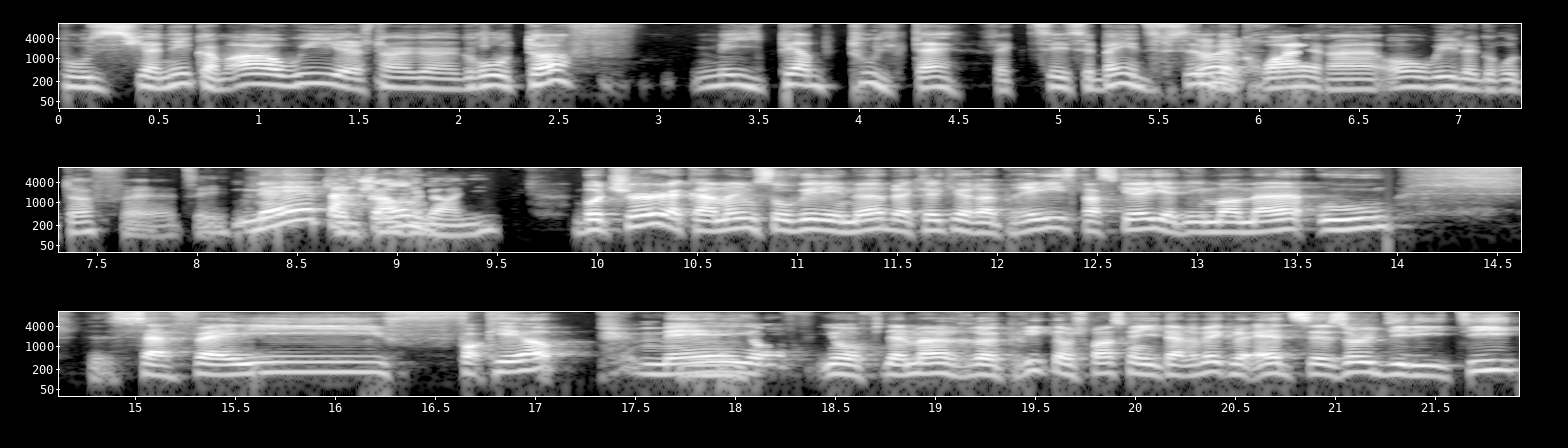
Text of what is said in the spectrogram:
positionné comme Ah oui, euh, c'est un, un gros tough, mais ils perdent tout le temps. Fait c'est bien difficile de croire en Oh oui, le gros tough, euh, Mais par contre. Butcher a quand même sauvé les meubles à quelques reprises parce qu'il y a des moments où ça a failli fucker up, mais Mm. ils, ont, ils ont finalement repris, comme je pense quand il est arrivé avec le Head Scissor DDT,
